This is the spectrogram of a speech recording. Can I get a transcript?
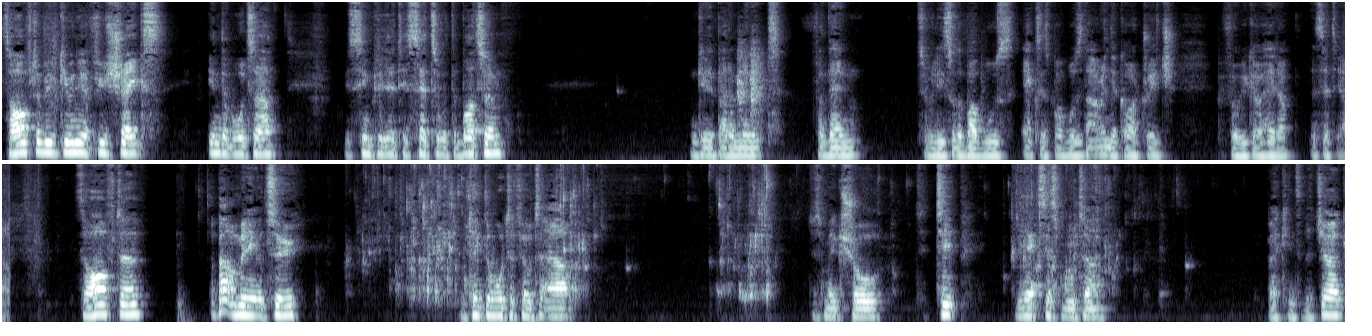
So after we've given it a few shakes in the water we simply let it settle at the bottom and give it about a minute for then to release all the bubbles excess bubbles that are in the cartridge before we go ahead up and set it up so after about a minute or two, we'll take the water filter out. Just make sure to tip the excess water back into the jug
